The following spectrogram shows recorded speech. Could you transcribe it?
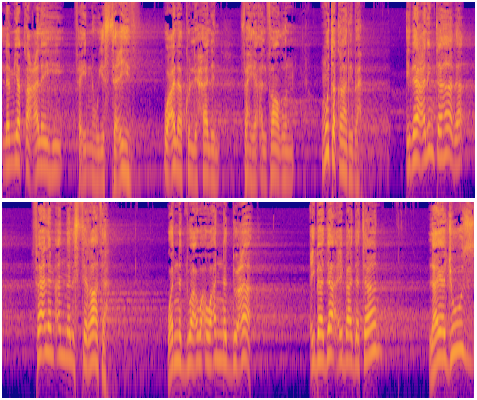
لم يقع عليه فإنه يستعيذ. وعلى كل حال فهي ألفاظ متقاربة. إذا علمت هذا فاعلم أن الاستغاثة وأن الدعاء وأن الدعاء عبادا عبادتان لا يجوز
